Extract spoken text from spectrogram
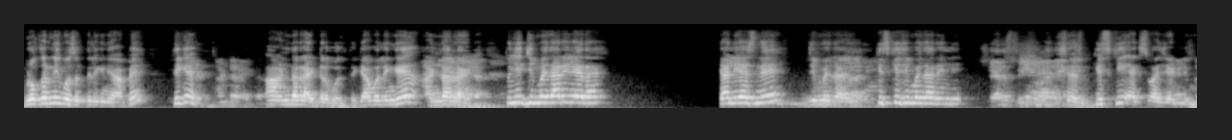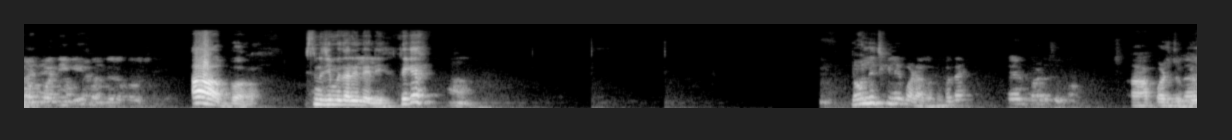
ब्रोकर नहीं बोल सकते लेकिन यहाँ पे ठीक है? हाँ अंडर राइटर बोलते क्या बोलेंगे? अंडर राइटर तो ये ज़िम्मेदारी ले रहा है। क्या लिया इसने? ज़िम्मेदारी। किसकी ज़िम्मेदारी ली? शेयर। किसकी? एक्स वाई जेड को अब इसने ज़िम्मेदारी ले ली ठीक है? नॉलेज के लिए पढ़ा करो पता है? पढ़ चुका हूँ पढ़ चुके हो।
